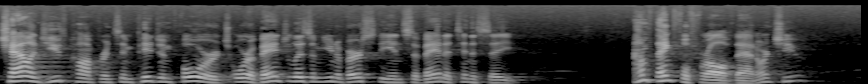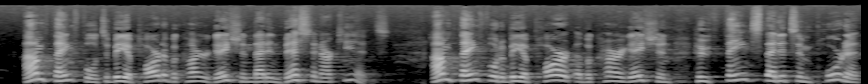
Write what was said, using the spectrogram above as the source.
Challenge Youth Conference in Pigeon Forge or Evangelism University in Savannah, Tennessee. I'm thankful for all of that, aren't you? I'm thankful to be a part of a congregation that invests in our kids. I'm thankful to be a part of a congregation who thinks that it's important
